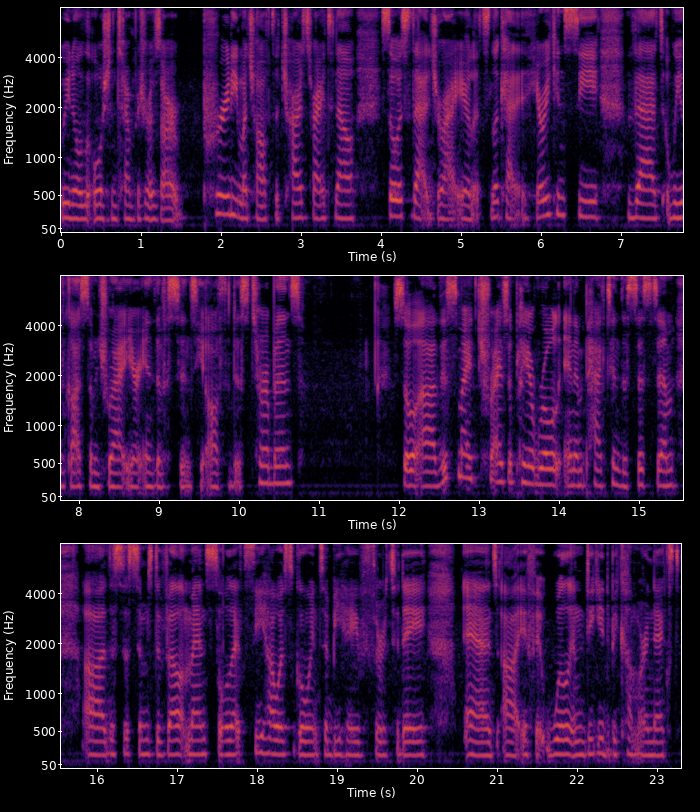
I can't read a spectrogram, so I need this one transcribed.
We know the ocean temperatures are pretty much off the charts right now. So it's that dry air. Let's look at it. Here we can see that we've got some dry air in the vicinity of the disturbance. So uh, this might try to play a role in impacting the system, uh, the system's development. So let's see how it's going to behave through today and uh, if it will indeed become our next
